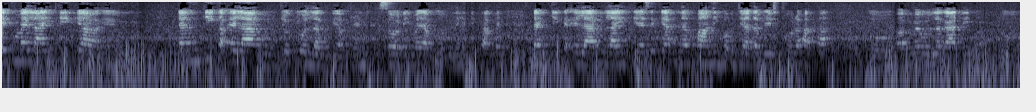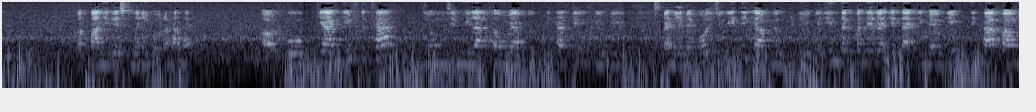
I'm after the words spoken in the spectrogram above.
एक मैं लाई थी क्या टंकी का अलार्म, जो कि वो लग गया फ्रेंड सॉरी मैं आप लोग नहीं दिखा पाई। टंकी का अलार्म लाई थी। ऐसे क्या है ना, पानी बहुत ज़्यादा वेस्ट हो रहा था। तो अब मैं वो लगा दी हूँ। तो अब पानी वेस्ट नहीं हो रहा है। और वो क्या गिफ्ट था जो मुझे मिला था वो मैं आप लोग दिखाती हूँ, क्योंकि पहले मैं बोल चुकी थी कि आप लोग वीडियो के इन तक बने रहिए ताकि मैं वो गिफ्ट दिखा पाऊँ।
